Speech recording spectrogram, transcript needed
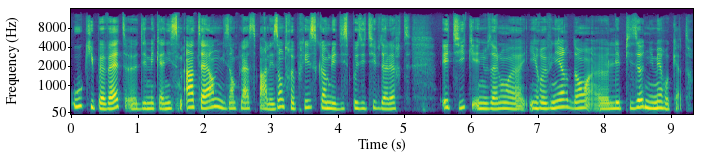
ou qui peuvent être des mécanismes internes mis en place par les entreprises, comme les dispositifs d'alerte éthique. Et nous allons y revenir dans l'épisode numéro 4.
